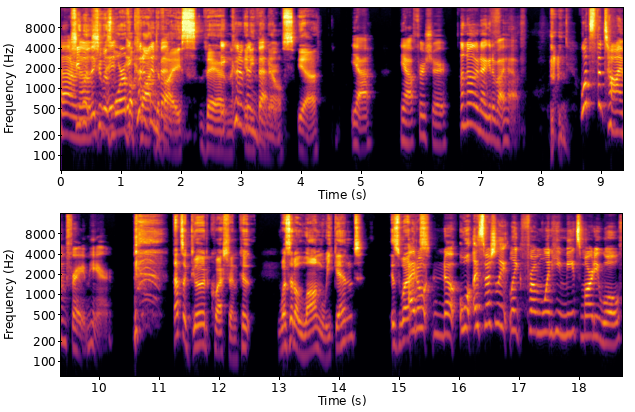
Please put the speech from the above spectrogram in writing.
I don't she know. was It- she was it- more of a plot been better. device than It could have been anything better. else. Yeah. Yeah. Yeah, for sure. Another negative I have. What's the time frame here? That's a good question. Cause was it a long weekend? Is what I don't know. Well, especially like from when he meets Marty Wolf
